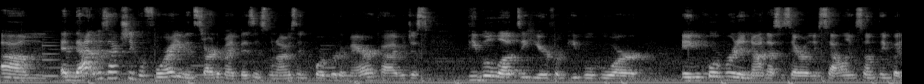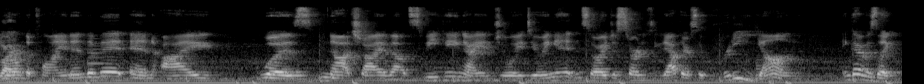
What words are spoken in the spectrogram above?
um, and that was actually before I even started my business. When I was in corporate America, I would just people love to hear from people who are in corporate and not necessarily selling something, but you're on the client end of it. And I was not shy about speaking. I enjoy doing it, and so I just started to get out there. So pretty young, I think I was like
